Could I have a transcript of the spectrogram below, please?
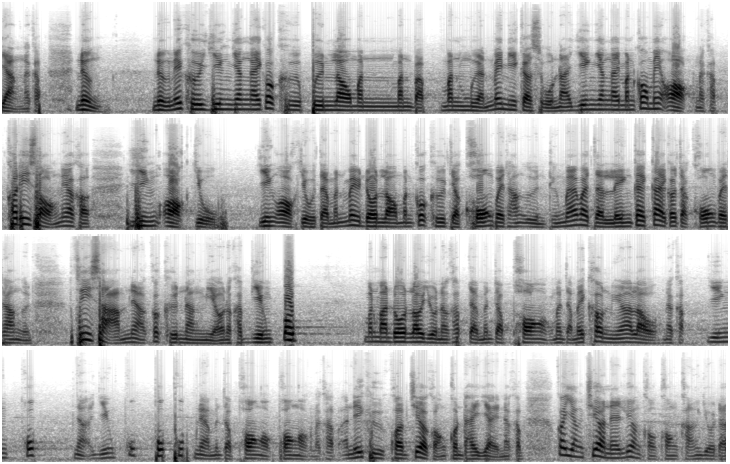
อย่างนะครับหนึ่งหนึ่งนี่คือยิงยังไงก็คือปืนเรามันมันแบบมันเหมือนไม่มีกระสุนนะยิงยังไงมันก็ไม่ออกนะครับข้อที่สองเนี่ยเขายิงออกอยู่ยิงออกอยู่แต่มันไม่โดนเรามันก็คือจะโค้งไปทางอื่น ถึงแม้ว่าจะเล็งใกล้ ๆ ก็จะโค้งไปทางอื่น ที่สามเนี่ยก็คือหนังเหนียวนะครับ ยิงปุ๊บ มันมาโดนเราอยู่นะครับ แต่มันจะพองออกมันจะไม่เข้าเนื้อเรานะครับ ยิงปุ๊บเนี่ยยิงปุ๊บปุ๊บปุ๊บเนี่ยมันจะพองออกพองออกนะครับ อันนี้คือความเชื่อของคนไทยใหญ่นะครับ ก็ยังเชื่อในเรื่องของของขังอยู่แต่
